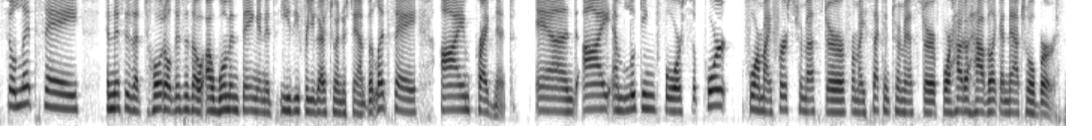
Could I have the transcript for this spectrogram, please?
So let's say, and this is a total, this is a, a woman thing and it's easy for you guys to understand, but let's say I'm pregnant and I am looking for support for my first trimester, for my second trimester, for how to have like a natural birth.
